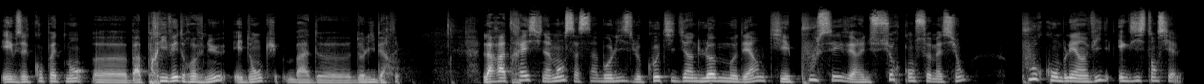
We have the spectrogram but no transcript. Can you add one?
et vous êtes complètement euh, bah, privé de revenus et donc bah, de, de liberté. La rat race finalement ça symbolise le quotidien de l'homme moderne qui est poussé vers une surconsommation pour combler un vide existentiel.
